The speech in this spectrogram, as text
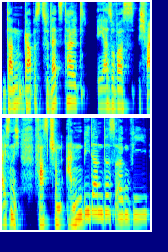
Dann gab es zuletzt halt eher sowas, ich weiß nicht, fast schon anbiederndes irgendwie.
